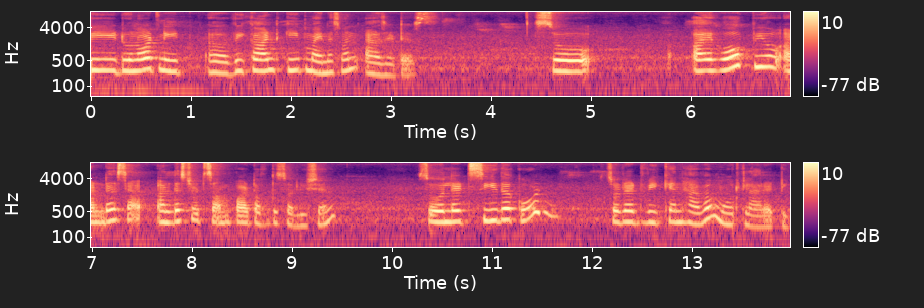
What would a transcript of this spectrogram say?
we do not need uh, we can't keep minus 1 as it is so I hope you understand understood some part of the solution. So let's see the code so that we can have a more clarity.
